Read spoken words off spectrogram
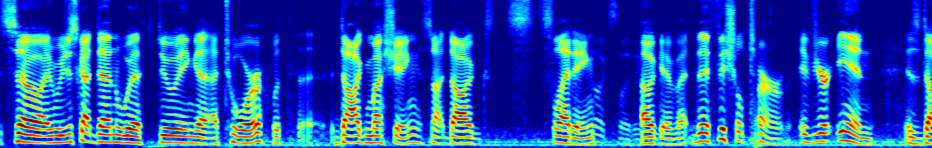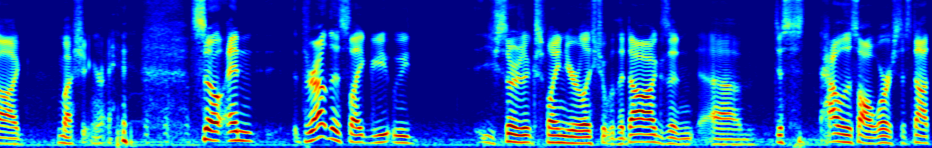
so, and we just got done with doing a, a tour with uh, dog mushing. It's not dog s- sledding. Dog sledding. Okay, but the official term, if you're in, is dog mushing, right? so, and throughout this, like you, we, you sort of explain your relationship with the dogs and um, just how this all works. It's not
